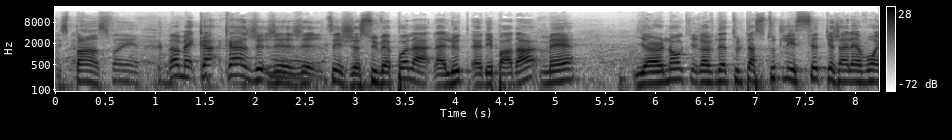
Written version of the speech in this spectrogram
Il se pense fin. Non, mais quand, quand je, je, je, tu sais, je suivais pas la, la lutte indépendante, mais il y a un nom qui revenait tout le temps sur tous les sites que j'allais voir.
